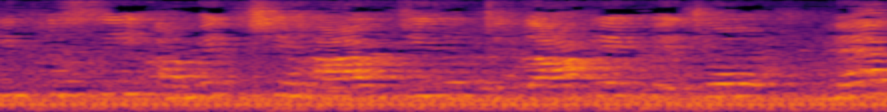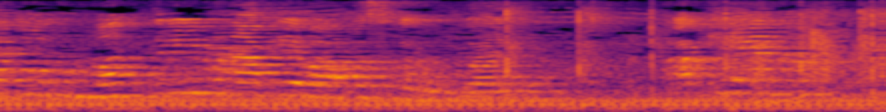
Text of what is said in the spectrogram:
ਕਿ ਤੁਸੀਂ ਅਮਿਤ ਸ਼ਹਾਰ ਜੀ ਨੂੰ ਜਿਤਾ ਕੇ ਭੇਜੋ। ਮੈਂ ਤੁਹਾਨੂੰ ਮੰਤਰੀ ਬਣਾ ਕੇ ਵਾਪਸ ਕਰੂੰਗਾ ਆਖਿਆ ਨਾ।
